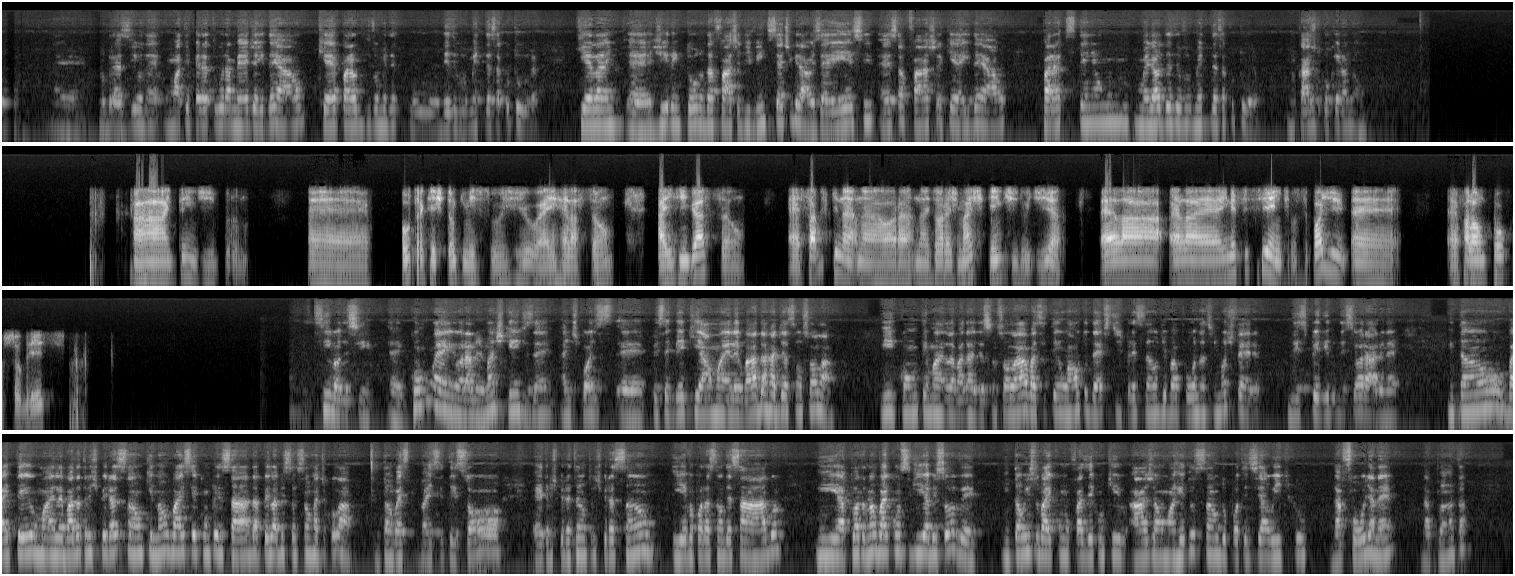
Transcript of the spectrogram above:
é, no Brasil né, uma temperatura média ideal que é para o desenvolvimento, o desenvolvimento dessa cultura que ela é, gira em torno da faixa de 27 graus. É esse, essa faixa que é ideal para que se tenha um, melhor desenvolvimento dessa cultura. No caso do coqueiro não. Ah, entendi, Bruno. É, outra questão que me surgiu é em relação à irrigação. É, sabe que na, na hora, nas horas mais quentes do dia, ela, ela é ineficiente. Você pode é, é, falar um pouco sobre isso? Sim, Valdeci. É, como é em horários mais quentes, é, a gente pode é, perceber que há uma elevada radiação solar. E como tem uma elevada radiação solar, vai se ter um alto déficit de pressão de vapor na atmosfera, nesse período, nesse horário, né? Então, vai ter uma elevada transpiração que não vai ser compensada pela absorção radicular. Então, vai, vai se ter só é, transpiração, transpiração e evaporação dessa água e a planta não vai conseguir absorver. Então, isso vai fazer com que haja uma redução do potencial hídrico da folha, né, da planta,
